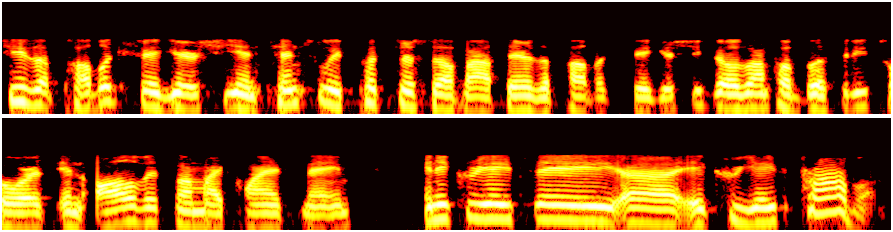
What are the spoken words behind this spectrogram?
She's a public figure. She intentionally puts herself out there as a public figure. She goes on publicity tours, and all of it's on my client's name, and it creates a uh, it creates problems.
